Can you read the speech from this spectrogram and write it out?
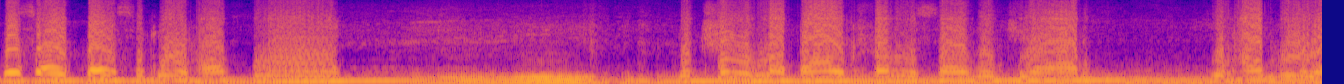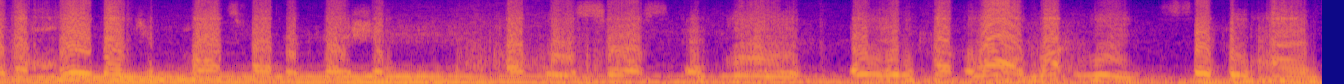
this aid basically helped me retrieve my bike from the salvage yard. He helped me with a whole bunch of parts fabrication, helped me source a new engine cover, well, not new, second-hand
